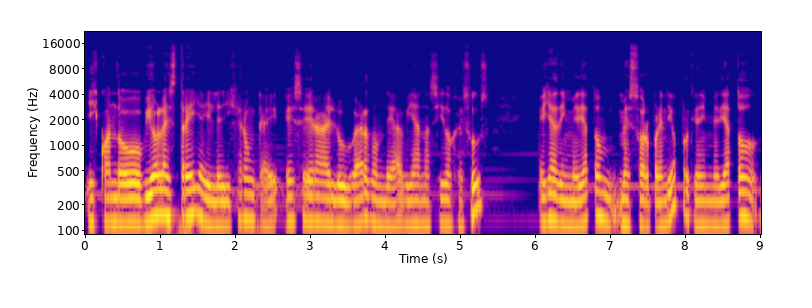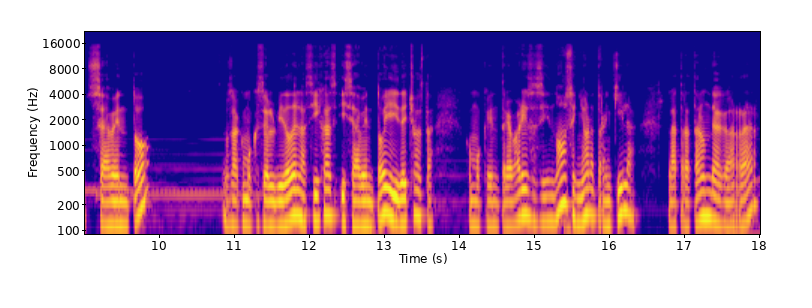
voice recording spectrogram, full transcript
Y cuando vio la estrella y le dijeron que ese era el lugar donde había nacido Jesús, ella de inmediato me sorprendió porque de inmediato se aventó. O sea, como que se olvidó de las hijas y se aventó y de hecho hasta como que entre varios así, no señora, tranquila. La trataron de agarrar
